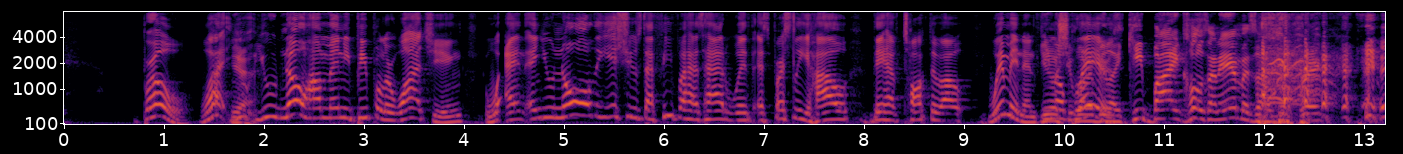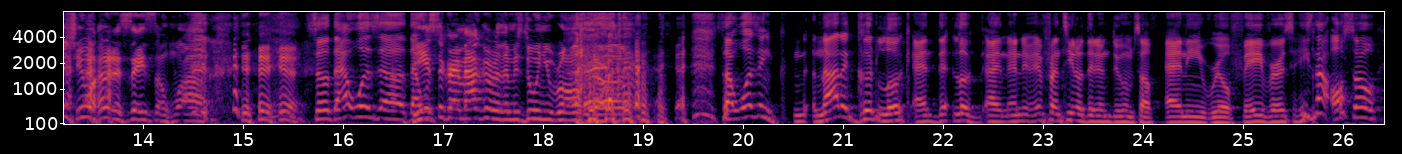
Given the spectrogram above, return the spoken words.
bro, what? Yeah. You, you know how many people are watching, and, and you know all the issues that FIFA has had with, especially how they have talked about women and You female know, she wanted to players. be like, keep buying clothes on Amazon, you prick. She wanted to say some wild. so that was uh, The was, Instagram algorithm is doing you wrong, dog. so that wasn't not a good look. And th- look, and, and Infantino didn't do himself any real favors. He's not also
